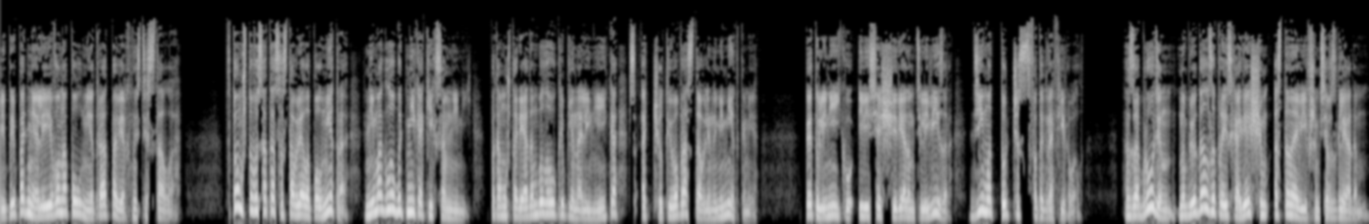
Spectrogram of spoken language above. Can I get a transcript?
и приподняли его на полметра от поверхности стола. В том, что высота составляла полметра, не могло быть никаких сомнений, потому что рядом была укреплена линейка с отчетливо проставленными метками. Эту линейку и висящий рядом телевизор Дима тотчас сфотографировал. Забродин наблюдал за происходящим остановившимся взглядом.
